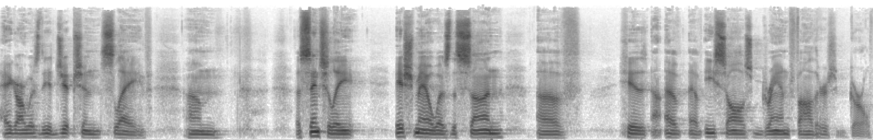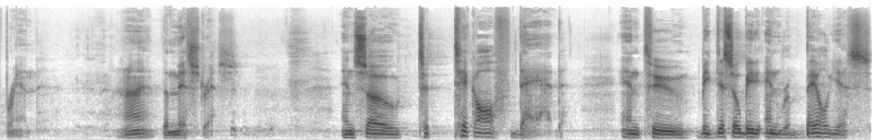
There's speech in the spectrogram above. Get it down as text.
Hagar was the Egyptian slave. Um, essentially, Ishmael was the son of his, uh, of, of Esau's grandfather's girlfriend, right? The mistress. And so to tick off dad and to be disobedient and rebellious,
